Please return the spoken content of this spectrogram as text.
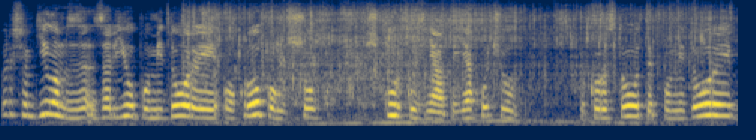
Першим ділом залью помідори окропом, щоб шкурку зняти. Я хочу використовувати помідори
